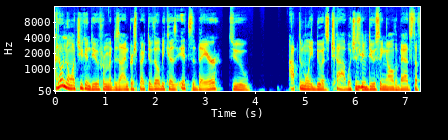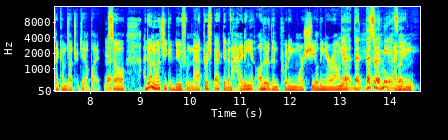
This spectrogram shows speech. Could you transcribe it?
I don't know what you can do from a design perspective though, because it's there to optimally do its job, which is mm-hmm. reducing all the bad stuff that comes out your tailpipe. Yeah. So I don't know what you could do from that perspective and hiding it other than putting more shielding around Yeah, it. that, that's what I mean. It's I like mean,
